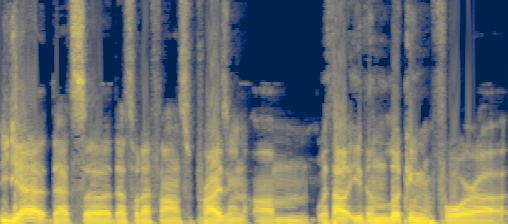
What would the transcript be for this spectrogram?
Yeah, that's uh that's what I found surprising. Um, without even looking for uh,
